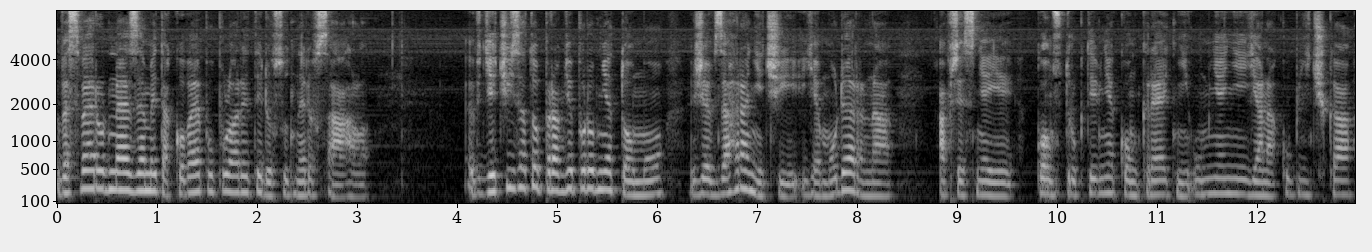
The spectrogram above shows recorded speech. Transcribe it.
ve své rodné zemi takové popularity dosud nedosáhl. Vděčí za to pravděpodobně tomu, že v zahraničí je moderna a přesněji konstruktivně konkrétní umění Jana Kubíčka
